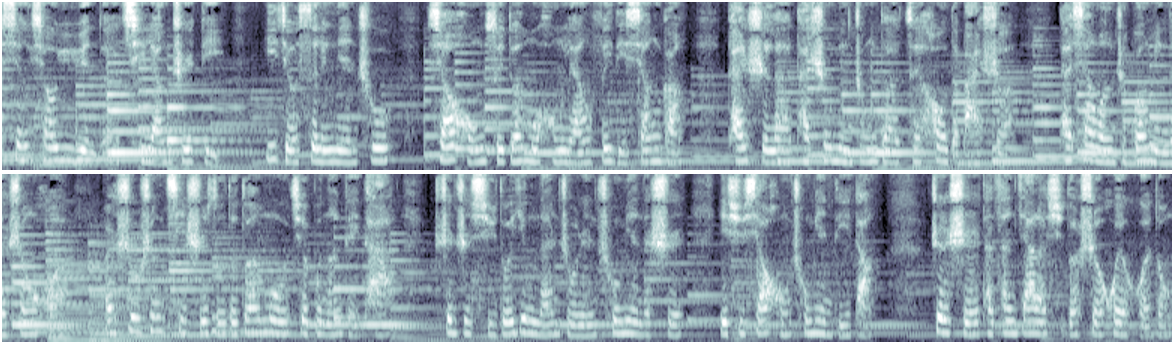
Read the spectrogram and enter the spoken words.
香消玉殒的凄凉之地。一九四零年初，萧红随端木蕻良飞抵香港，开始了他生命中的最后的跋涉。他向往着光明的生活，而书生气十足的端木却不能给他。甚至许多应男主人出面的事，也需萧红出面抵挡。这时，他参加了许多社会活动，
